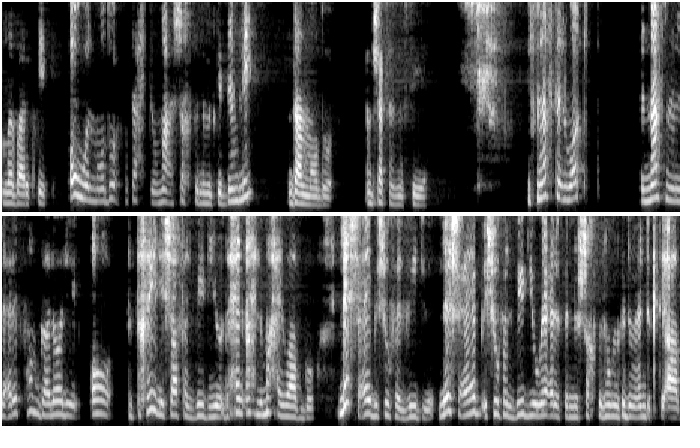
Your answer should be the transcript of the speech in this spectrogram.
الله يبارك فيك. أول موضوع فتحته مع الشخص اللي متقدم لي ده الموضوع المشاكل النفسية. في نفس الوقت الناس من اللي أعرفهم قالوا لي أوه تتخيلي شاف الفيديو دحين أهله ما حيوافقوا. ليش عيب يشوف الفيديو؟ ليش عيب يشوف الفيديو ويعرف إنه الشخص اللي هو منقدم عنده اكتئاب؟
